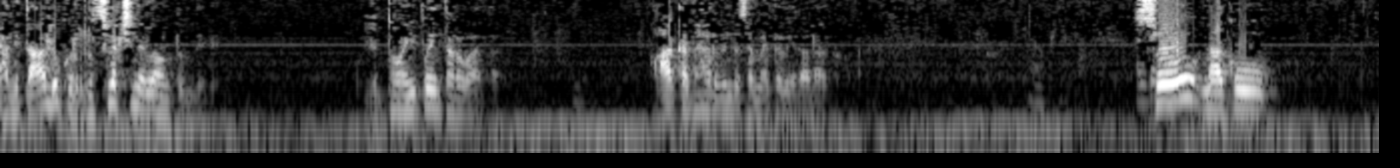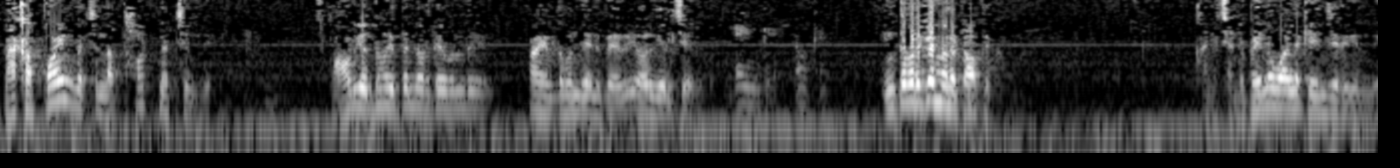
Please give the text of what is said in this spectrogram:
దాని తాలూకు రిఫ్లెక్షన్ ఎలా ఉంటుంది? యుద్ధం అయిపోయిన తర్వాత. ఆ కథ అరవింద సమేత వీరరాకు సో నాకు నాకు ఆ పాయింట్ నచ్చింది ఆ థాట్ నచ్చింది. మామూలు యుద్ధం అయిపోయిన తర్వాత ఏముంది? ఆ, ఎంతమంది చనిపోయారు? ఎవరు గెలిచారు? ఇంతవరకే మన టాపిక్ కానీ చనిపోయిన వాళ్ళకి ఏం జరిగింది?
